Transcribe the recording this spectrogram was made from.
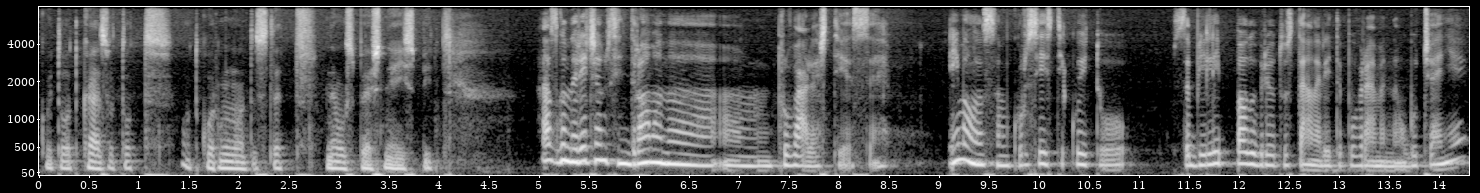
които отказват от, от кормуната след неуспешния изпит? Аз го наричам синдрома на ам, провалящия се. Имала съм курсисти, които са били по-добри от останалите по време на обучение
